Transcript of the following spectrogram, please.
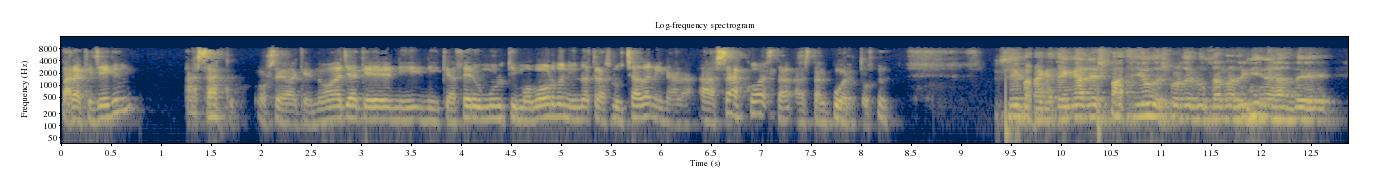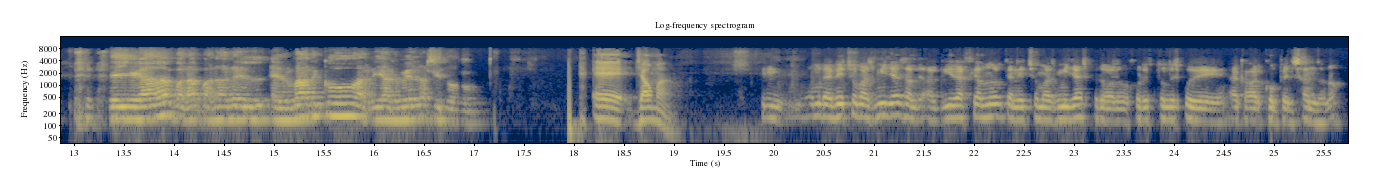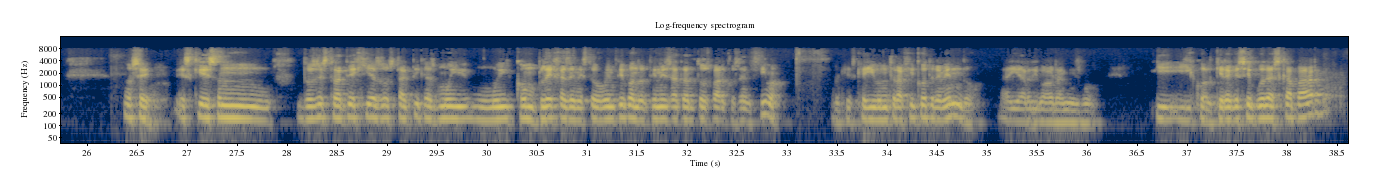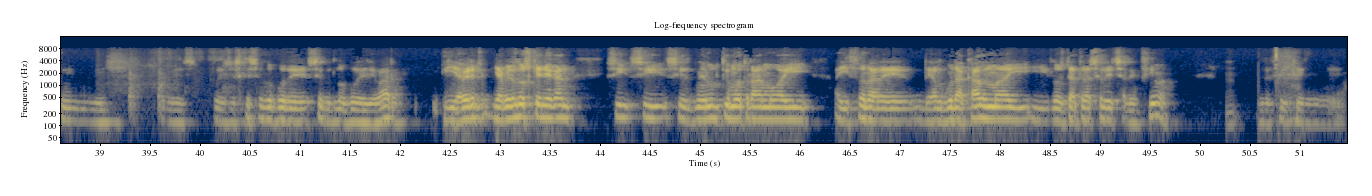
para que lleguen a saco. O sea, que no haya que ni, ni que hacer un último bordo, ni una trasluchada, ni nada. A saco hasta, hasta el puerto. Sí, para que tengan espacio después de cruzar la línea de, de llegada para parar el, el barco, arriar velas y todo. Eh, Jaume. Sí, hombre, han hecho más millas, al, al, ir hacia el norte han hecho más millas, pero a lo mejor esto les puede acabar compensando, ¿no? No sé, es que son dos estrategias, dos tácticas muy, muy complejas en este momento y cuando tienes a tantos barcos encima, porque es que hay un tráfico tremendo ahí arriba ahora mismo. Y, y cualquiera que se pueda escapar, pues, pues es que se lo puede, se lo puede llevar. Y a ver, y a ver los que llegan, si, si, si en el último tramo hay hay zona de, de alguna calma y, y, los de atrás se le echan encima. Es decir que...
